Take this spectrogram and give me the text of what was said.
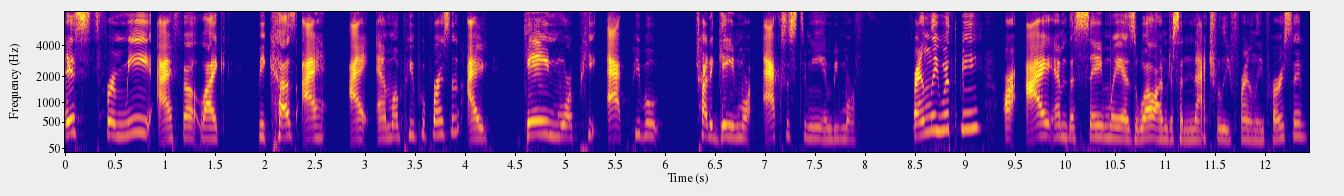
it's for me. I felt like because I I am a people person, I gain more pe- act. People try to gain more access to me and be more friendly with me, or I am the same way as well. I'm just a naturally friendly person.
